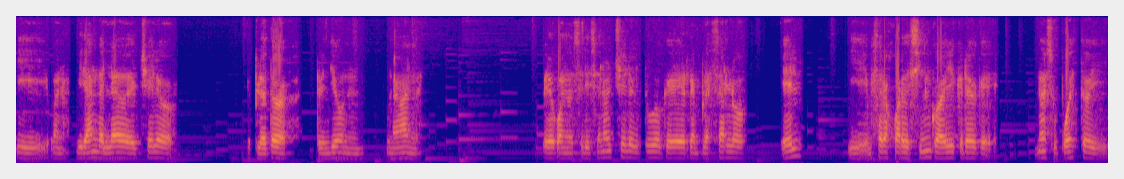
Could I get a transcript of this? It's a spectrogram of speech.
Y bueno, Miranda al lado de Chelo explotó, prendió un- una banda. Pero cuando se lesionó el Chelo y tuvo que reemplazarlo él y empezar a jugar de 5 ahí, creo que no es su puesto y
